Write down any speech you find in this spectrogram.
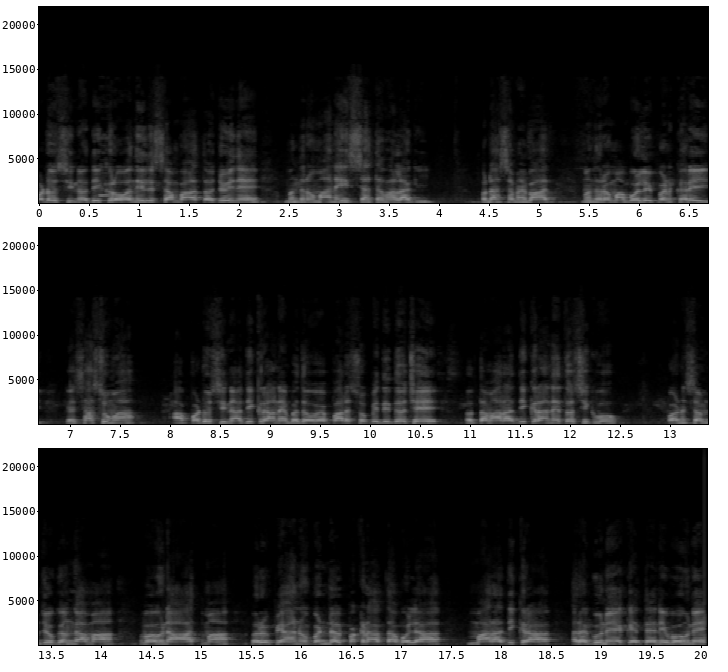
પડોશીનો દીકરો અનિલ સંભાળતો જોઈને મનોરમાને ઈચ્છા થવા લાગી. થોડા સમય બાદ મનોરમા બોલી પણ ખરી કે, સાસુમાં, આ પડોશીના દીકરાને બધો વેપાર સોંપી દીધો છે, તો તમારા દીકરાને તો શીખવો. પણ સમજુ ગંગામાં, વહુના હાથમાં રૂપિયાનું બંડલ પકડાવતા બોલ્યા, મારા દીકરા, રઘુને કે તેની વહુને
